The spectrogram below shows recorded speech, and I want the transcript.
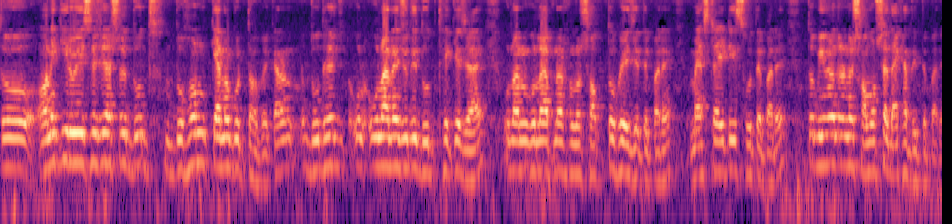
তো অনেকেই রয়েছে যে আসলে দুধ দোহন কেন করতে হবে? কারণ দুধে উল- উলানে যদি দুধ থেকে যায়, উলানগুলো আপনার হলো শক্ত হয়ে যেতে পারে, ম্যাস্টাইটিস হতে পারে, তো বিভিন্ন ধরনের সমস্যা দেখা দিতে পারে।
